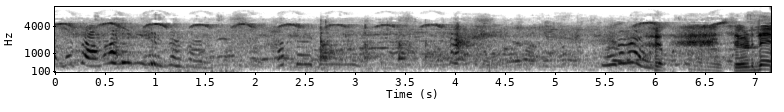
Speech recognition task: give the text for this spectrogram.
அந்த சமாளி இருந்தா பாரு. சுடுது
